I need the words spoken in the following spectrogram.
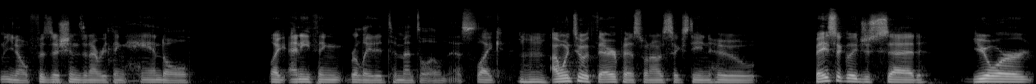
you know physicians and everything handle like anything related to mental illness. Like Mm-hmm. i went to a therapist when i was 16 who basically just said you're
